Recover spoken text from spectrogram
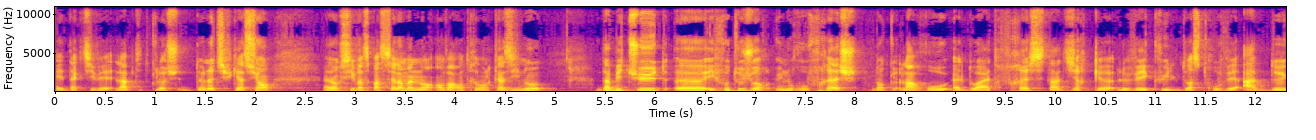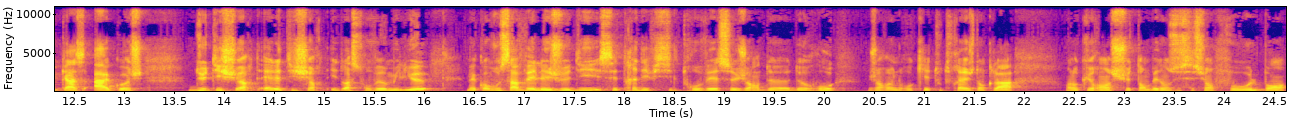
et d'activer la petite cloche de notification. Et donc, ce qui va se passer là maintenant, on va rentrer dans le casino. D'habitude, euh, il faut toujours une roue fraîche. Donc, la roue, elle doit être fraîche, c'est-à-dire que le véhicule doit se trouver à deux cases à gauche du t-shirt et le t-shirt il doit se trouver au milieu. Mais comme vous savez les jeudis c'est très difficile de trouver ce genre de, roue genre une roue qui est toute fraîche. Donc là en l'occurrence je suis tombé dans une session full. Bon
